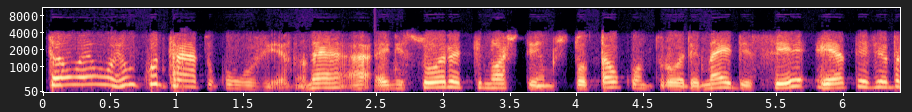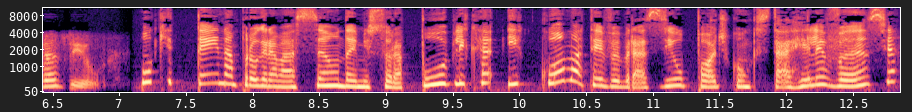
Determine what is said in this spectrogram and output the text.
Então, é um, é um, contrato com o governo. Né? A emissora que nós temos total controle na EBC é a TV Brasil. O que tem na programação da emissora pública e como a TV Brasil pode conquistar relevância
